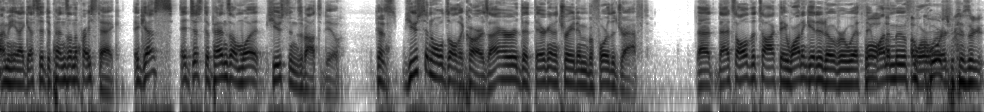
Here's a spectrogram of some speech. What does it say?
I mean, I guess it depends on the price tag. I guess it just depends on what Houston's about to do. Because Houston holds all the cards. I heard that they're going to trade him before the draft. That that's all the talk. They want to get it over with. They Well, want to move of forward. Of course, because they're-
